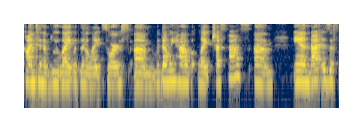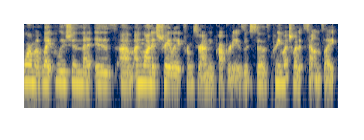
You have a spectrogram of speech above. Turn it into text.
content of blue light within a light source. Um, but then we have light trespass. Um, and that is a form of light pollution that is um, unwanted stray light from surrounding properties, which so it's pretty much what it sounds like.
